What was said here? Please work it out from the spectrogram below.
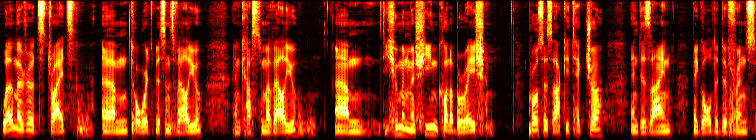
well-measured strides um, towards business value and customer value. Um, the human-machine collaboration, process architecture, and design make all the difference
